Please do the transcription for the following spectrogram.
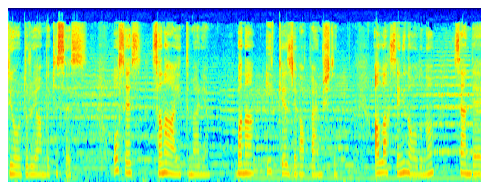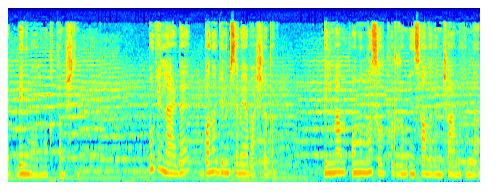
diyordu rüyamdaki ses. O ses sana aitti Meryem. Bana ilk kez cevap vermiştin. Allah senin oğlunu, sen de benim oğlumu kutlamıştın. Bugünlerde bana gülümsemeye başladı. Bilmem onu nasıl korurum insanların çarmıhından.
